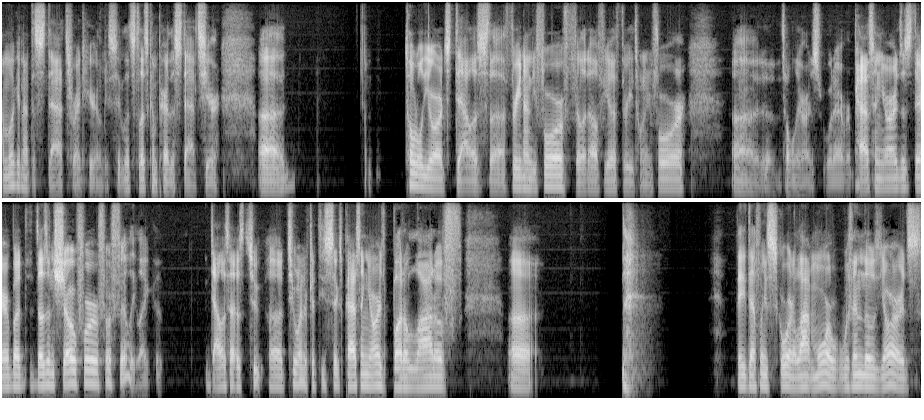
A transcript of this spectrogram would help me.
I'm looking at the stats right here. Let me see. Let's let's compare the stats here. Uh, total yards: Dallas uh, 394, Philadelphia 324. Uh, total yards, whatever. Passing yards is there, but it doesn't show for for Philly. Like Dallas has two uh 256 passing yards, but a lot of uh they definitely scored a lot more within those yards.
